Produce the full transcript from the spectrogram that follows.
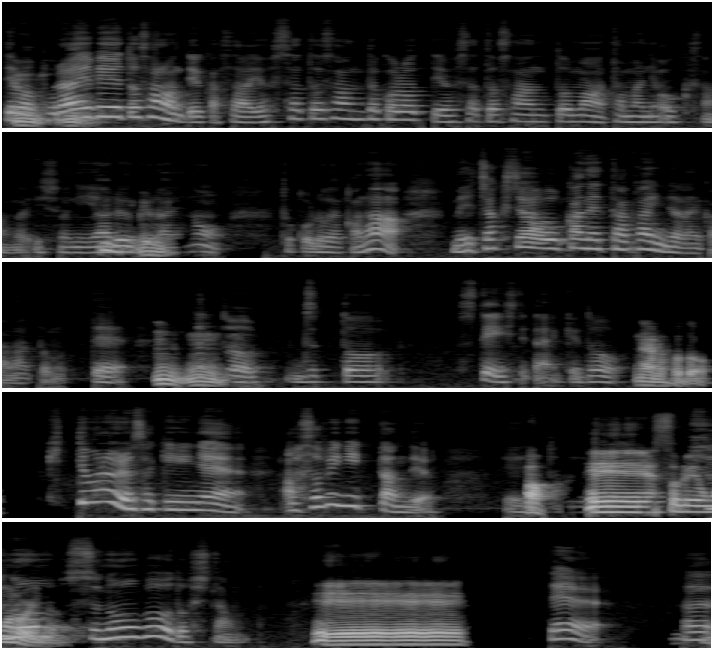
でもプライベートサロンっていうかさ吉里さんのところって吉里さんとまあたまに奥さんが一緒にやるぐらいのところやからめちゃくちゃお金高いんじゃないかなと思ってうんうん。ちょっとずっとステイしてたんやけどなるほど。切ってもらうより先にね遊びに行ったんだよ。えーあと、へえ、それおスもろいなノー。スノーボードしたの。へえ。で、あ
